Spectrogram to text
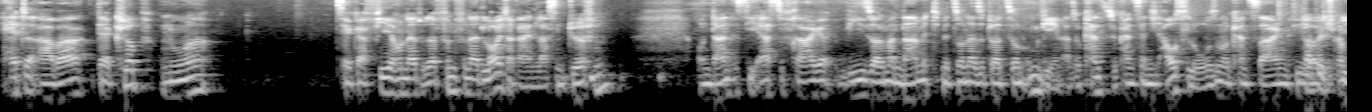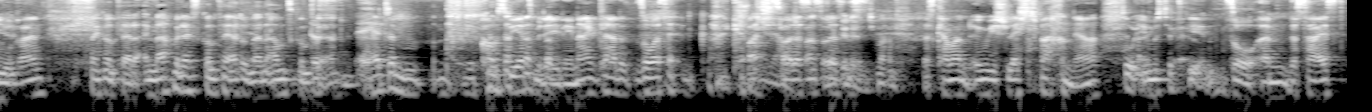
hätte aber der Club nur ca. 400 oder 500 Leute reinlassen dürfen. Und dann ist die erste Frage, wie soll man damit mit so einer Situation umgehen? Also kannst du kannst ja nicht auslosen und kannst sagen, die Leute kommen rein. Ein Konzert, ein Nachmittagskonzert und ein Abendskonzert. Das hätte kommst du jetzt mit der Idee? Nein, klar, das, sowas hätte, Quatsch, aber das, ist, das, ist, das kann man irgendwie schlecht machen, ja. So, ihr müsst jetzt gehen. So, ähm, das heißt,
